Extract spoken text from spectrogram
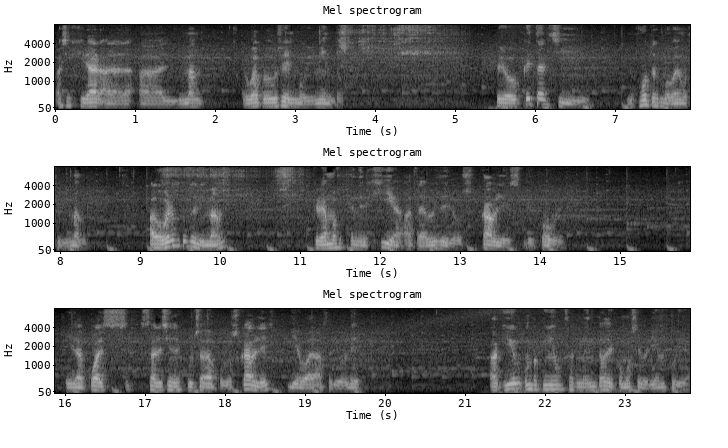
hace girar al, imán, lo cual produce el movimiento. Pero, ¿qué tal si nosotros movemos el imán? Al mover nosotros el imán, creamos energía a través de los cables de cobre, en la cual sale siendo expulsada por los cables y llevada hasta el LED. Aquí un pequeño fragmento de cómo se vería en la oscuridad.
